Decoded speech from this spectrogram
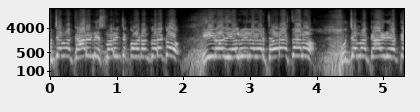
ఉద్యమకారుని స్మరించుకోవడం కొరకు ఈ రోజు ఎల్బీ నగర్ చౌరస్తాలో ఉద్యమకారుడి యొక్క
